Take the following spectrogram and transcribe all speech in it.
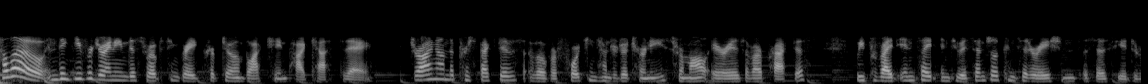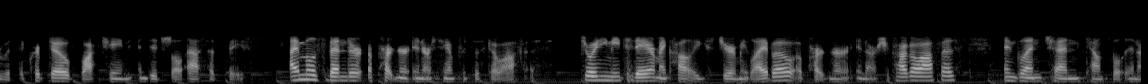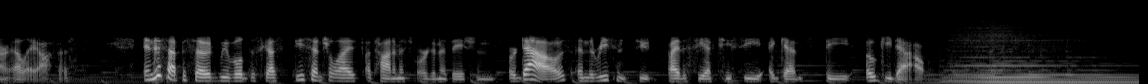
Hello, and thank you for joining this Ropes and Gray Crypto and Blockchain podcast today. Drawing on the perspectives of over 1,400 attorneys from all areas of our practice, we provide insight into essential considerations associated with the crypto, blockchain, and digital asset space. I'm Melissa Bender, a partner in our San Francisco office. Joining me today are my colleagues Jeremy Liabo, a partner in our Chicago office, and Glenn Chen, counsel in our LA office. In this episode, we will discuss decentralized autonomous organizations, or DAOs, and the recent suit by the CFTC against the Ooki DAO.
